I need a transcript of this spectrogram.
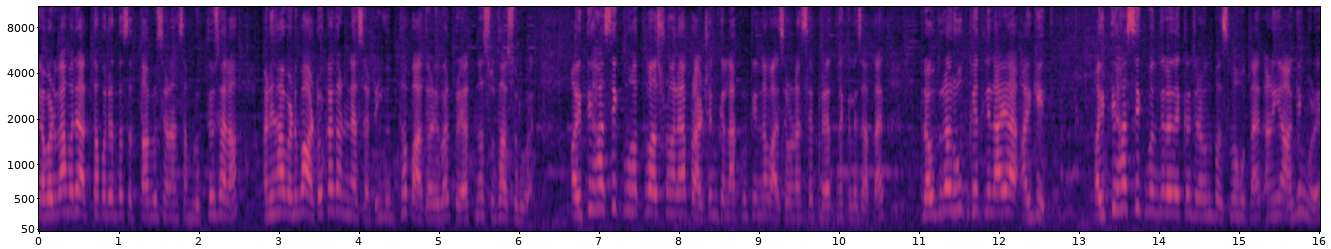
या वणव्यामध्ये आतापर्यंत सत्तावीस जणांचा मृत्यू झाला आणि हा वणवा आटोक्यात आणण्यासाठी युद्ध पातळीवर प्रयत्न सुद्धा सुरू आहेत. ऐतिहासिक महत्त्व असणाऱ्या प्राचीन कलाकृतींना वाचवण्याचे प्रयत्न केले जात आहेत. रौद्र रूप घेतलेल्या या आगीत ऐतिहासिक मंदिरं देखील जळून भस्म होत आहेत आणि या आगीमुळे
